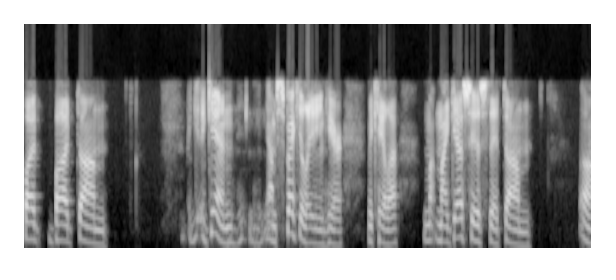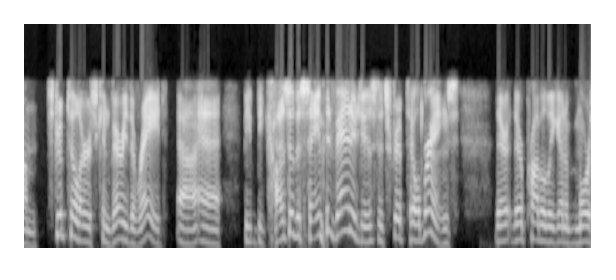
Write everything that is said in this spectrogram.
but but um, again, I'm speculating here, Michaela. My, my guess is that um, um, strip tillers can vary the rate uh, uh, be, because of the same advantages that strip till brings. They're they're probably going to more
